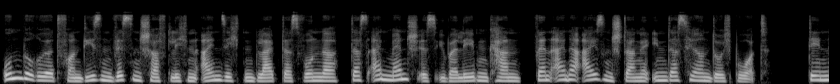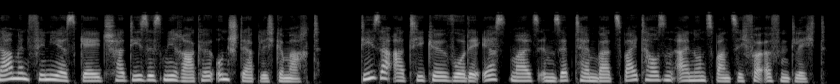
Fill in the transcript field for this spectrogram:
Unberührt von diesen wissenschaftlichen Einsichten bleibt das Wunder, dass ein Mensch es überleben kann, wenn eine Eisenstange ihm das Hirn durchbohrt. Den Namen Phineas Gage hat dieses Mirakel unsterblich gemacht. Dieser Artikel wurde erstmals im September 2021 veröffentlicht.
